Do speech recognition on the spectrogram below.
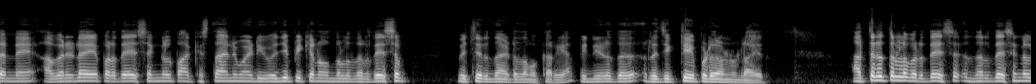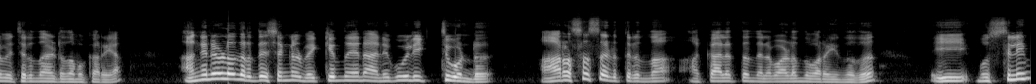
തന്നെ അവരുടെ പ്രദേശങ്ങൾ പാകിസ്ഥാനുമായിട്ട് യോജിപ്പിക്കണമെന്നുള്ള നിർദ്ദേശം വെച്ചിരുന്നതായിട്ട് നമുക്കറിയാം. പിന്നീട് അത് റിജക്റ്റ് ചെയ്യപ്പെടുകയാണ് ഉണ്ടായത്. അത്തരത്തിലുള്ള നിർദ്ദേശ നിർദ്ദേശങ്ങൾ വെച്ചിരുന്നതായിട്ട് നമുക്കറിയാം. അങ്ങനെയുള്ള നിർദ്ദേശങ്ങൾ വയ്ക്കുന്നതിനെ അനുകൂലിച്ചുകൊണ്ട് ആർ എസ് എസ് എടുത്തിരുന്ന അക്കാലത്തെ നിലപാടെന്ന് പറയുന്നത് ഈ മുസ്ലിം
